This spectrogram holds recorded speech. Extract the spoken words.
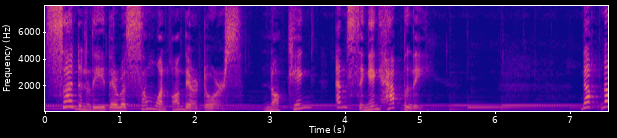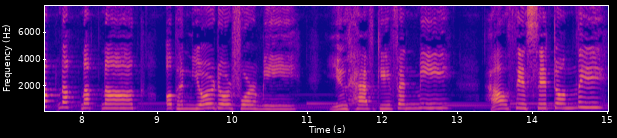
Suddenly, there was someone on their doors, knocking and singing happily. Knock, knock, knock, knock, knock. Open your door for me. You have given me health is it only.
